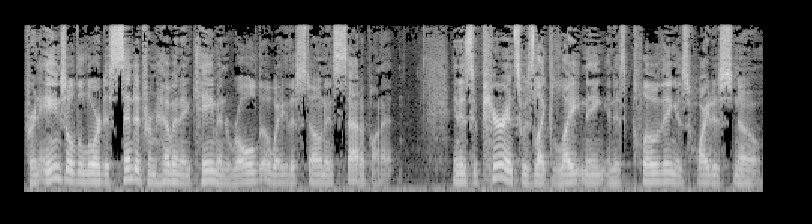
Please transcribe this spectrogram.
For an angel of the Lord descended from heaven and came and rolled away the stone and sat upon it. And his appearance was like lightning, and his clothing as white as snow.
